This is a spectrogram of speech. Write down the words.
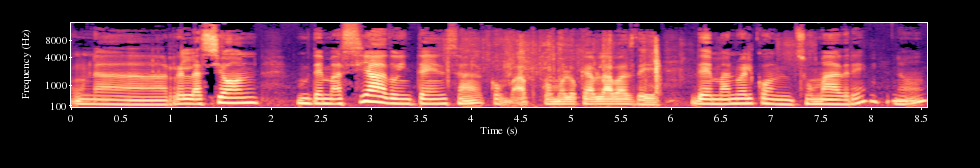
una relación demasiado intensa, como, como lo que hablabas de de Manuel con su madre, ¿no?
